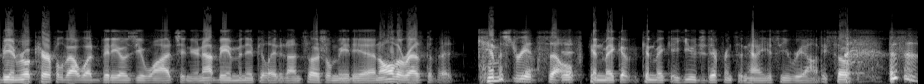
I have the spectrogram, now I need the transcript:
being real careful about what videos you watch and you're not being manipulated on social media and all the rest of it, chemistry Yeah. itself It- can make a can make a huge difference in how you see reality. So this is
